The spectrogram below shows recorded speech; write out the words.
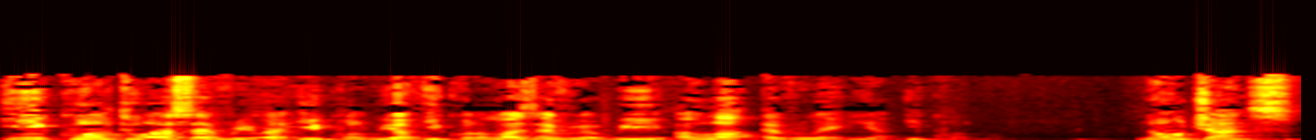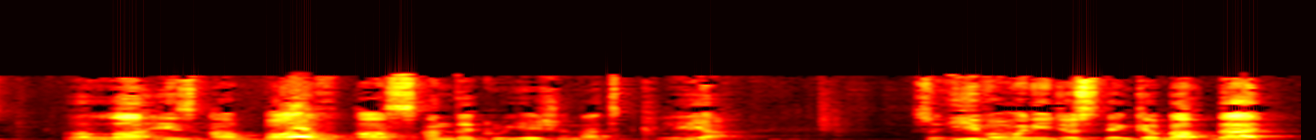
Equal to us everywhere, equal. We are equal. Allah is everywhere. We, Allah, everywhere here, equal. No chance. Allah is above us and the creation. That's clear. So even when you just think about that,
